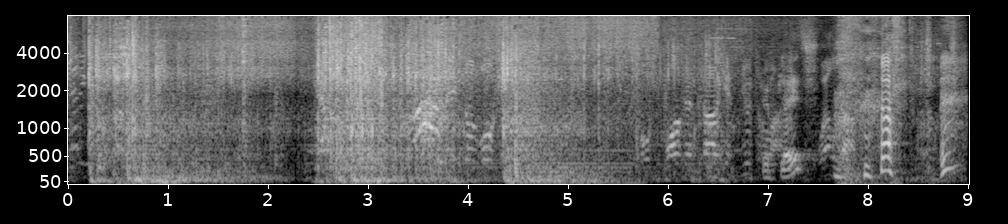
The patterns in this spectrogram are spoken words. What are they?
Setting up. Safe zone located. Most wanted target Good neutralized. plates. Well done.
